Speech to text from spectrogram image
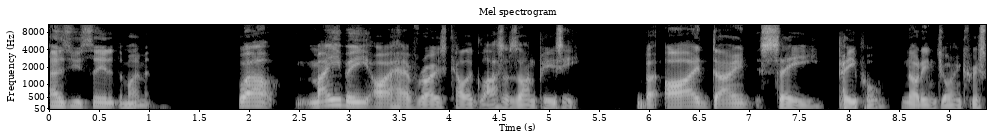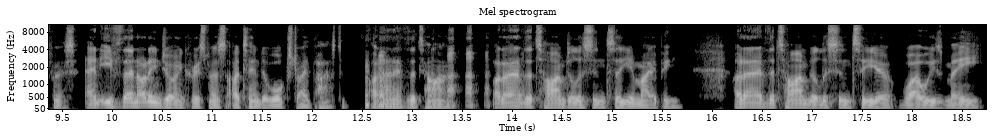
as you see it at the moment? Well, maybe I have rose colored glasses on, Piercy, but I don't see people not enjoying Christmas. And if they're not enjoying Christmas, I tend to walk straight past it. I don't have the time. I don't have the time to listen to your moping. I don't have the time to listen to your woe is me.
